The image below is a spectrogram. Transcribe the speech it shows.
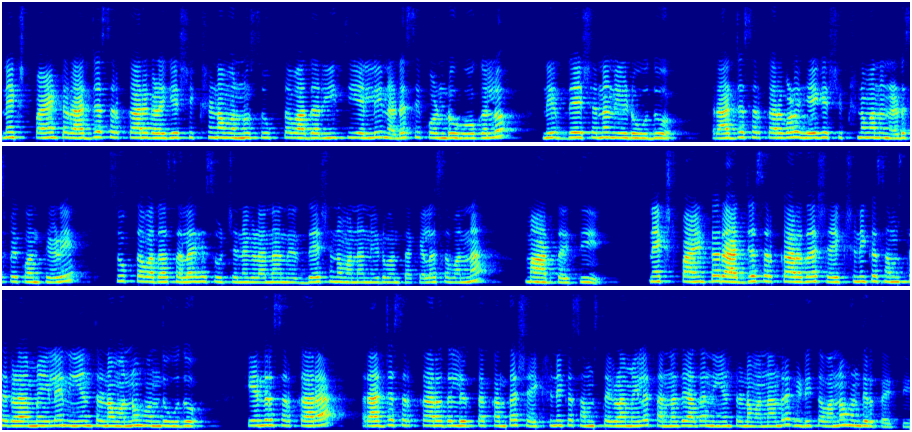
ನೆಕ್ಸ್ಟ್ ಪಾಯಿಂಟ್ ರಾಜ್ಯ ಸರ್ಕಾರಗಳಿಗೆ ಶಿಕ್ಷಣವನ್ನು ಸೂಕ್ತವಾದ ರೀತಿಯಲ್ಲಿ ನಡೆಸಿಕೊಂಡು ಹೋಗಲು ನಿರ್ದೇಶನ ನೀಡುವುದು. ರಾಜ್ಯ ಸರ್ಕಾರಗಳು ಹೇಗೆ ಶಿಕ್ಷಣವನ್ನು ನಡೆಸಬೇಕು ಅಂಥೇಳಿ ಸೂಕ್ತವಾದ ಸಲಹೆ ಸೂಚನೆಗಳನ್ನು, ನಿರ್ದೇಶನವನ್ನು ನೀಡುವಂಥ ಕೆಲಸವನ್ನು ಮಾಡ್ತೈತಿ. ನೆಕ್ಸ್ಟ್ ಪಾಯಿಂಟ್ ರಾಜ್ಯ ಸರ್ಕಾರದ ಶೈಕ್ಷಣಿಕ ಸಂಸ್ಥೆಗಳ ಮೇಲೆ ನಿಯಂತ್ರಣವನ್ನು ಹೊಂದುವುದು. ಕೇಂದ್ರ ಸರ್ಕಾರ ರಾಜ್ಯ ಸರ್ಕಾರದಲ್ಲಿರ್ತಕ್ಕಂಥ ಶೈಕ್ಷಣಿಕ ಸಂಸ್ಥೆಗಳ ಮೇಲೆ ತನ್ನದೇ ಆದ ನಿಯಂತ್ರಣವನ್ನು ಅಂದರೆ ಹಿಡಿತವನ್ನು ಹೊಂದಿರ್ತೈತಿ.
